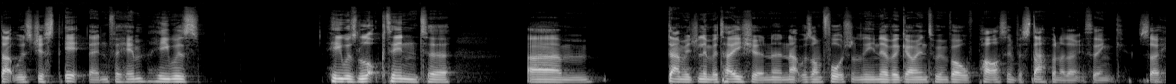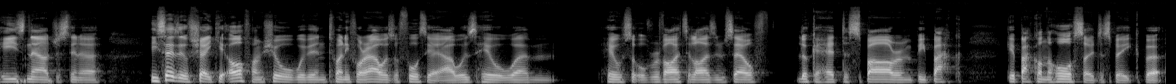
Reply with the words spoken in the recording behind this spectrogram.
that was just it then for him. He was he was locked into um, damage limitation, and that was unfortunately never going to involve passing Verstappen. I don't think so. He's now just in a he says he'll shake it off. I'm sure within 24 hours or 48 hours he'll um, he'll sort of revitalize himself, look ahead to Spa, and be back, get back on the horse, so to speak. But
